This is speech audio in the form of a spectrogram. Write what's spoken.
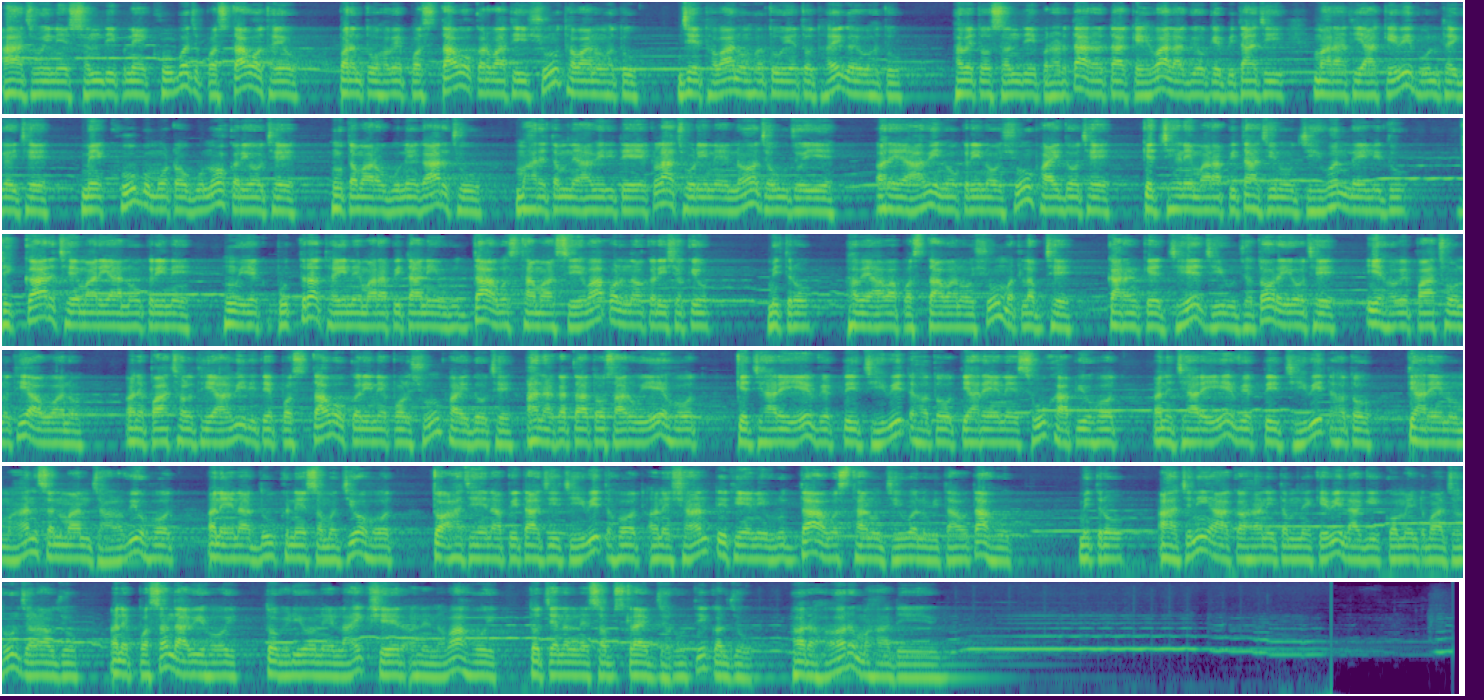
આ જોઈને સંદીપને ખૂબ જ પસ્તાવો થયો. પરંતુ હવે પસ્તાવો કરવાથી શું થવાનું હતું? જે થવાનું હતું એ તો થઈ ગયું હતું. હવે તો સંદીપ રડતા રડતા કહેવા લાગ્યો કે, પિતાજી, મારાથી આ કેવી ભૂલ થઈ ગઈ છે? મેં ખૂબ મોટો ગુનો કર્યો છે. હું તમારો ગુનેગાર છું. મારે તમને આવી રીતે એકલા છોડીને ન જવું જોઈએ. અરે, આવી નોકરીનો શું ફાયદો છે કે જેણે મારા પિતાજીનું જીવન લઈ લીધું? ધિક્કાર છે મારી આ નોકરીને. હું એક પુત્ર થઈને મારા પિતાની વૃદ્ધાવસ્થામાં સેવા પણ ન કરી શક્યો. મિત્રો હવે આવા પસ્તાવાનો શું મતલબ છે? કારણ કે જે જીવ જતો રહ્યો છે, એ હવે પાછો નથી આવવાનો. અને પાછળથી આવી રીતે પસ્તાવો કરીને પણ શું ફાયદો છે? આના કરતાં તો સારું એ હોત કે જ્યારે એ વ્યક્તિ જીવિત હતો, ત્યારે એને સુખ આપ્યું હોત. અને જ્યારે એ વ્યક્તિ જીવિત હતો, ત્યારે એનું માન સન્માન જાળવ્યું હોત અને એના દુઃખને સમજ્યો હોત. તો આજે એના પિતાજી જીવિત હોત અને શાંતિથી એની વૃદ્ધાવસ્થાનું જીવન વિતાવતા હોત. મિત્રો, આજની આ કહાની તમને કેવી લાગી કોમેન્ટમાં જરૂર જણાવજો અને પસંદ આવી હોય તો વિડીયોને લાઇક શેર અને નવા હોય તો ચેનલને સબસ્ક્રાઇબ જરૂરથી કરજો. હર હર મહાદેવ.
